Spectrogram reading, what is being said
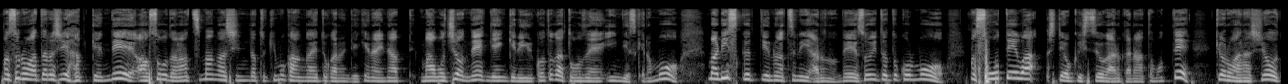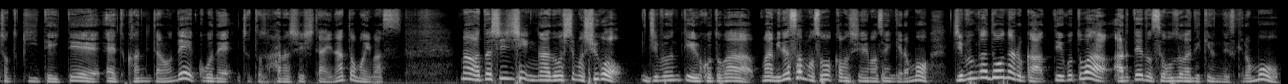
まあその新しい発見で、あ、そうだな、妻が死んだ時も考えとかないといけないなって。まあもちろんね、元気でいることが当然いいんですけども、まあリスクっていうのは常にあるので、そういったところも、まあ想定はしておく必要があるかなと思って、今日の話をちょっと聞いていて、えっ、と感じたので、ここでちょっと話したいなと思います。まあ私自身がどうしても主語、自分っていうことが、まあ皆さんもそうかもしれませんけども、自分がどうなるかっていうことはある程度想像ができるんですけども、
